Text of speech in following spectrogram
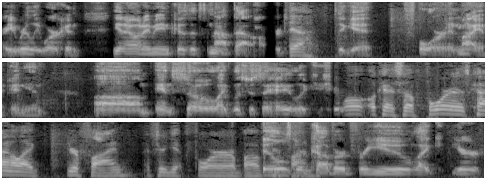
Are you really working? You know what I mean? Because it's not that hard yeah. to get four, in my opinion. Um, and so, like, let's just say, hey, like, here. well, okay, so four is kind of like you're fine if you get four or above. Bills are covered for you, like your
